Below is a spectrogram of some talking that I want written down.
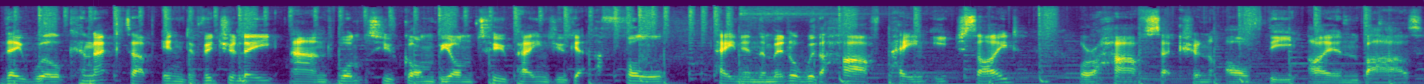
They will connect up individually and once you've gone beyond two panes you get a full pane in the middle with a half pane each side or a half section of the iron bars.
